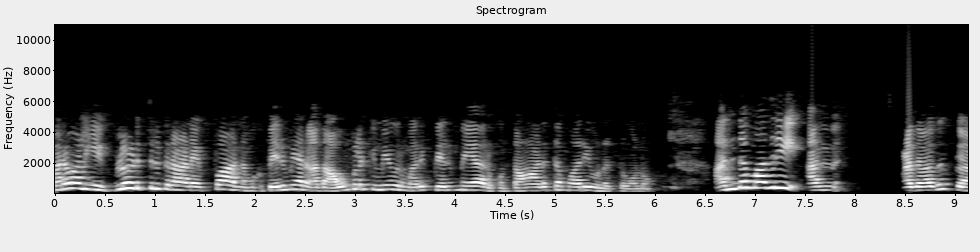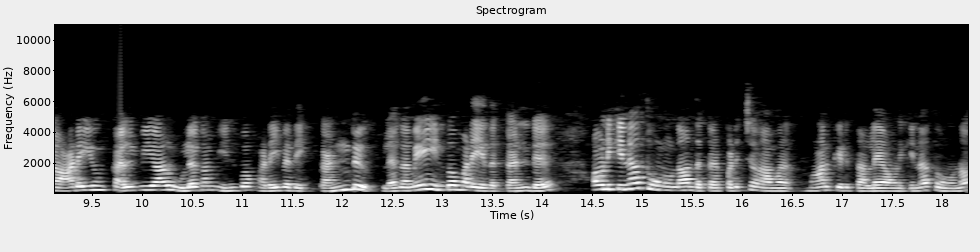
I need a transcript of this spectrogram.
பரவாயில்லையே இவ்வளவு எடுத்திருக்கிறானேப்பா நமக்கு பெருமையா அது அவங்களுக்குமே ஒரு மாதிரி பெருமையா இருக்கும். தான் அடுத்த மாதிரி ஒண்ணு தோணும். அந்த மாதிரி அந் அதாவது அடையும் கல்வியால் உலகம் இன்பம் அடைவதை கண்டு உலகமே இன்பம் அடையதை கண்டு அவனுக்கு என்ன தோணும்னா அந்த படிச்ச அவன் மார்க் எடுத்தான்ல அவனுக்கு என்ன தோணும்னா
